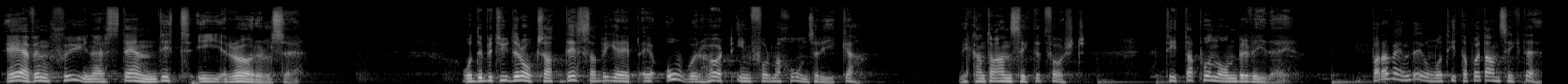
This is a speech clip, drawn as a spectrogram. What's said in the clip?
Även skyn är ständigt i rörelse. Och Det betyder också att dessa begrepp är oerhört informationsrika. Vi kan ta ansiktet först. Titta på någon bredvid dig. Bara vänd dig om och titta på ett ansikte.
